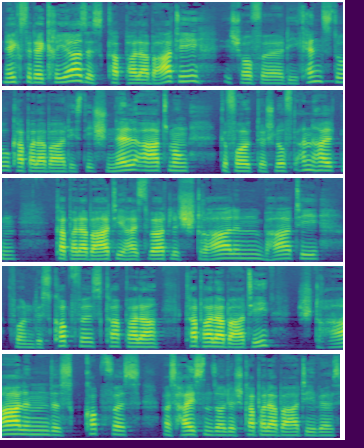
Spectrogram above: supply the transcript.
Nächste der Kriyas ist Kapalabhati. Ich hoffe, die kennst du. Kapalabhati ist die Schnellatmung, gefolgt durch Luft anhalten. Kapalabhati heißt wörtlich Strahlen, Bhati von des Kopfes, Kapala. Kapalabhati Strahlen des Kopfes, was heißen soll durch Kapalabhati, wird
